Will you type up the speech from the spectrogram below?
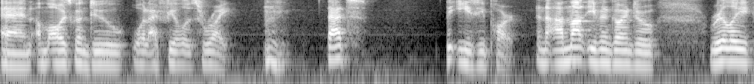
and I'm always going to do what I feel is right. That's the easy part. And I'm not even going to really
